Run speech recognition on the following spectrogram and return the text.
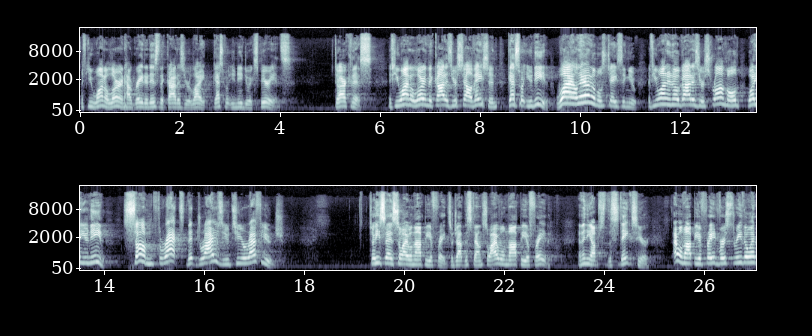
If you want to learn how great it is that God is your light, guess what you need to experience? Darkness. If you want to learn that God is your salvation, guess what you need? Wild animals chasing you. If you want to know God is your stronghold, what do you need? Some threat that drives you to your refuge. So he says, So I will not be afraid. So jot this down. So I will not be afraid. And then he ups the stakes here. I will not be afraid, verse 3, though an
